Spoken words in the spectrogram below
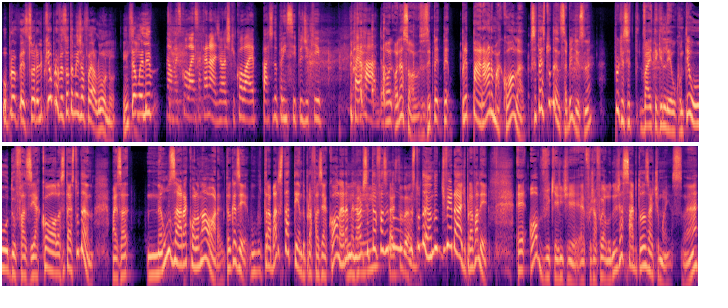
o professor ali? Porque o professor também já foi aluno. Então Sim. ele. Não, mas colar é sacanagem. Eu acho que colar é parte do princípio de que tá errado. Olha, olha só, você pre- pre- preparar uma cola, você está estudando, sabia disso, né? Porque você vai ter que ler o conteúdo, fazer a cola, você está estudando. Mas a- não usar a cola na hora. Então, quer dizer, o trabalho que você está tendo para fazer a cola era melhor você estar fazendo tá estudando. de verdade, para valer. É óbvio que a gente é, já foi aluno e já sabe todas as artimanhas, né?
